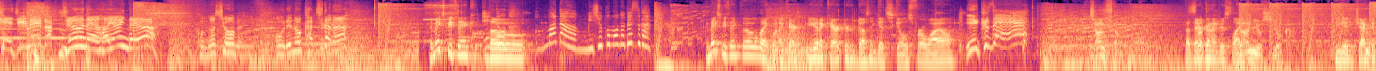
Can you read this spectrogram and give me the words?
けじめだ 10年早いんだよこの勝負俺の勝ちだな It makes me think えっと though. まだ未熟者ですが It makes me think though, like when a character you get a character who doesn't get skills for a while, 行くぜチャンスだ that they're gonna just like be ejected.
